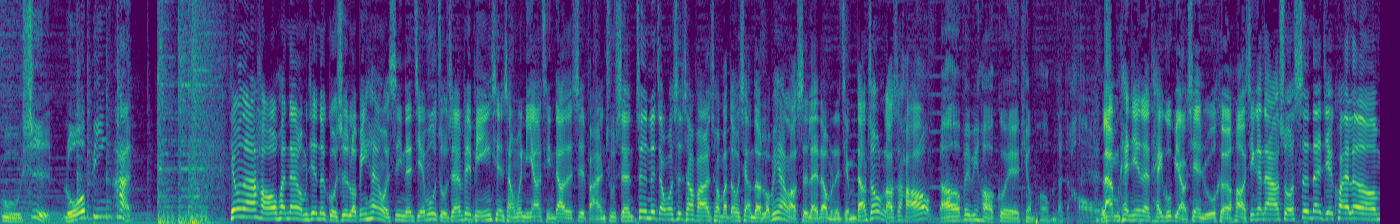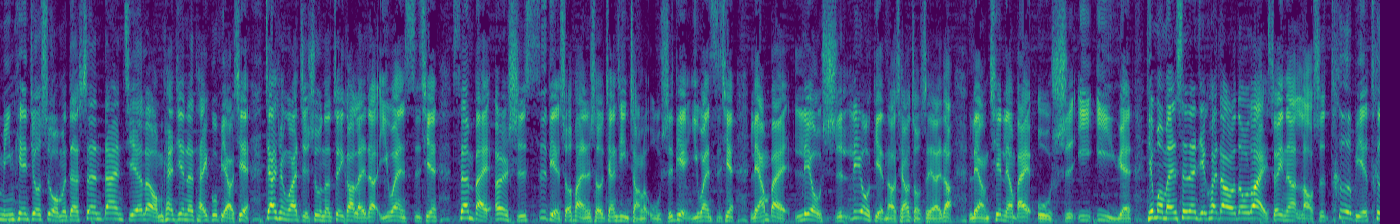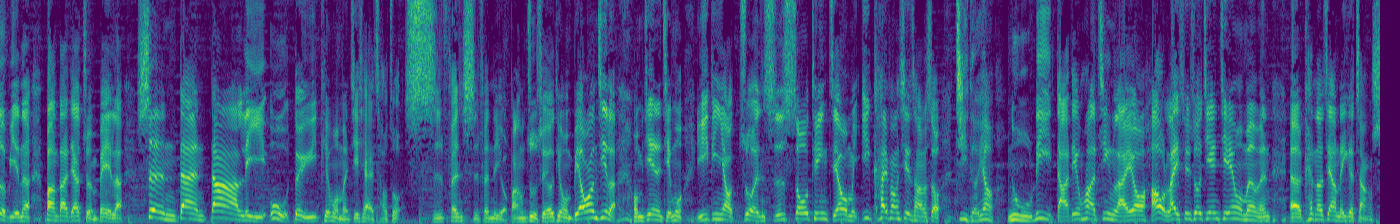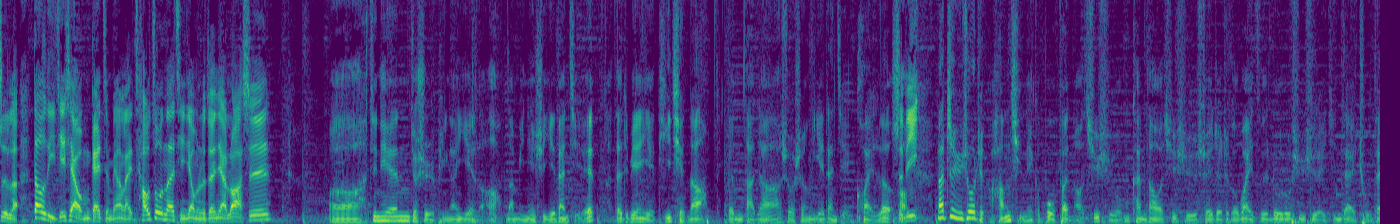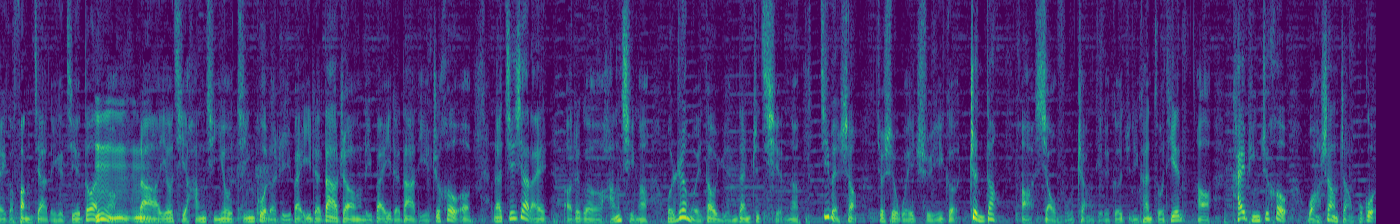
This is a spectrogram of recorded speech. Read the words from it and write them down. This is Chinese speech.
股市罗宾汉。听众大家好，欢迎来到我们今天的股市罗宾汉，我是你的节目主持人费平。现场为您邀请到的是法人出身、最能掌握市场法人筹码动向的罗宾汉老师，来到我们的节目当中。老师好，然后费平好，各位听众朋友们，大家好。来，我们看今天的台股表现如何？哈，先跟大家说，圣诞节快乐哦！明天就是我们的圣诞节了。我们看今天的台股表现，加权股指数呢，最高来到一万四千三百二十四点，收盘的时候将近涨了五十点，一万四千两百六十六点哦，前要总值来到两千两百五十一亿元。听众朋友们，圣诞节快到了，对不对？所以呢，老师特别特别呢，帮大家准备了圣诞大礼物，对于天我们接下来操作十分十分的有帮助。所以有天我们不要忘记了，我们今天的节目一定要准时收听。只要我们一开放现场的时候，记得要努力打电话进来哦。好，来，所以说今天今天我们我们呃看到这样的一个涨势了，到底接下来我们该怎么样来操作呢？请教我们的专家罗老师。呃，今天就是平安夜了啊，那明天是耶诞节，在这边也提前呢跟大家说声耶诞节快乐。是的，那至于说整个行情的一个部分啊，其实我们看到，其实随着这个外资陆陆续续的已经在处在一个放假的一个阶段啊，嗯嗯嗯，那尤其行情又经过了礼拜一的大涨，礼拜一的大跌之后啊，那接下来啊这个行情啊，我认为到元旦之前呢，基本上就是维持一个震荡。啊，小幅涨跌的格局，你看昨天啊开平之后往上涨，不过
